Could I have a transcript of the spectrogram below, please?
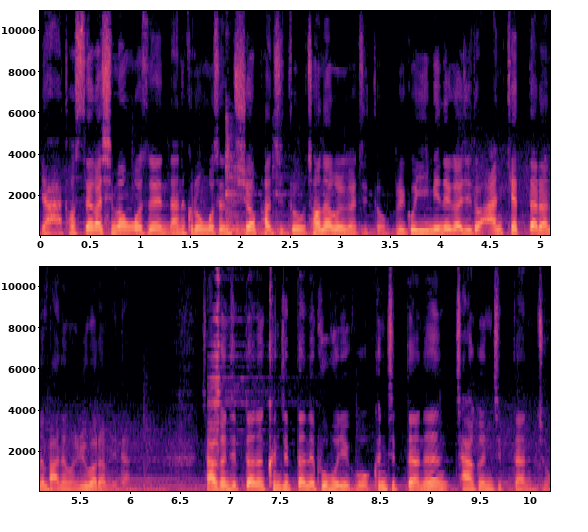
야 텃세가 심한 곳은 나는 그런 곳에는 취업하지도 전학을 가지도 그리고 이민을 가지도 않겠다라는 반응을 유발합니다. 작은 집단은 큰 집단의 부분이고 큰 집단은 작은 집단 중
